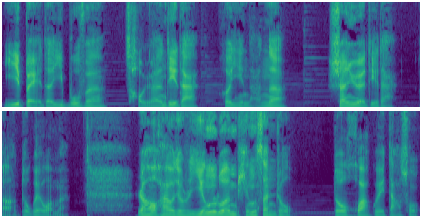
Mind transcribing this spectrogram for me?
以北的一部分草原地带和以南的山岳地带啊，都归我们。然后还有就是营滦平三州都划归大宋。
